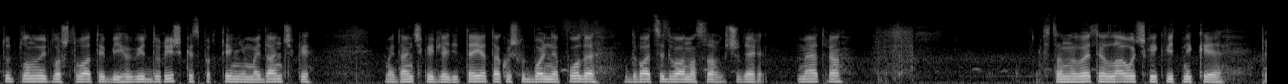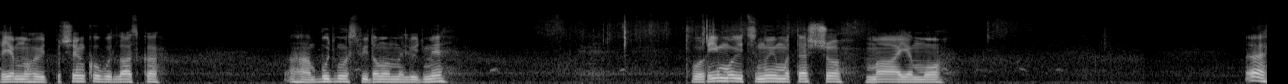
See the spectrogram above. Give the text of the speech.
Тут планують влаштувати бігові доріжки, спортивні майданчики, майданчики для дітей, а також футбольне поле 22 на 44 метра. Встановити лавочки квітники. Приємного відпочинку, будь ласка. Ага, будьмо свідомими людьми. Творімо і цінуємо те, що маємо. Ех,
